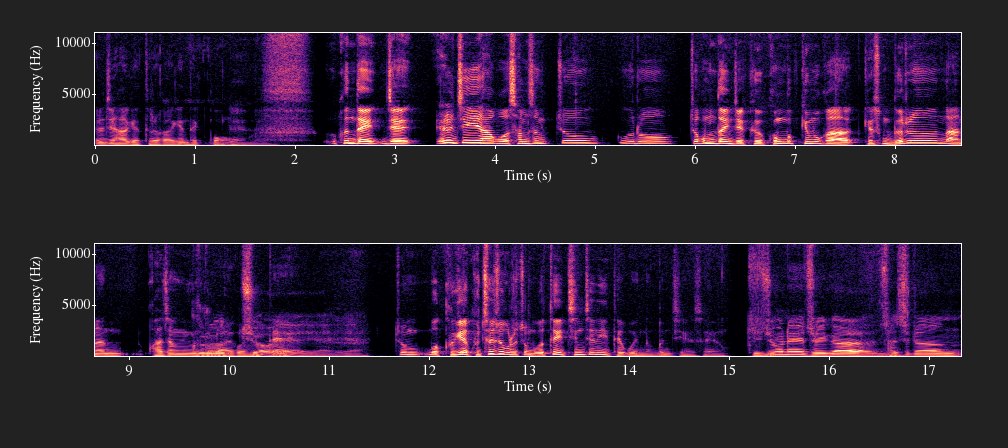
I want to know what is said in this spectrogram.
LG하게 들어가긴 했고. 네, 네. 근데 이제 LG하고 삼성 쪽 으로 조금 더 이제 그 공급 규모가 계속 늘어나는 과정인 걸로 알고 그렇죠. 있는데 예, 예, 예. 좀 뭐 그게 구체적으로 좀 어떻게 진전이 되고 있는 건지 해서요. 기존에 음. 저희가 사실은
